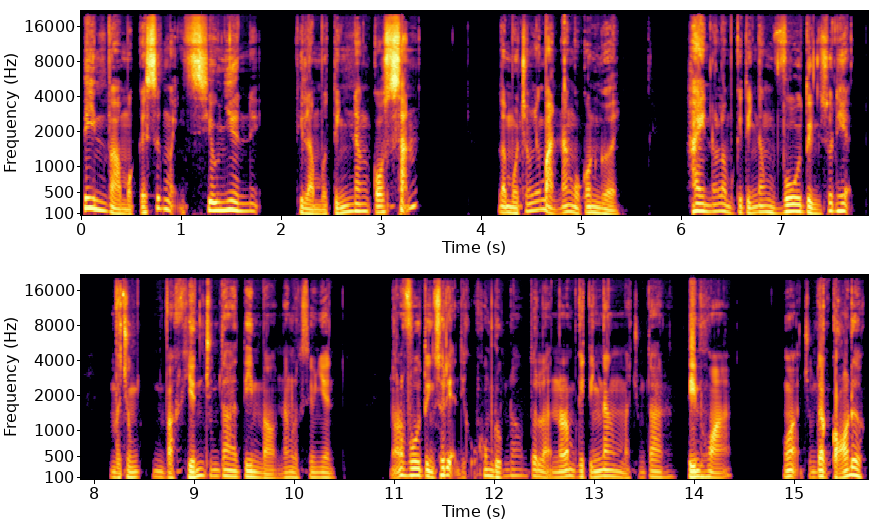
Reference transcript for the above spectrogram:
tin vào một cái sức mạnh siêu nhiên ấy thì là một tính năng có sẵn, là một trong những bản năng của con người, hay nó là một cái tính năng vô tình xuất hiện và chúng, và khiến chúng ta tin vào năng lực siêu nhiên? Nó là vô tình xuất hiện thì cũng không đúng đâu, tức là nó là một cái tính năng mà chúng ta tiến hóa, đúng không ạ? Chúng ta có được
